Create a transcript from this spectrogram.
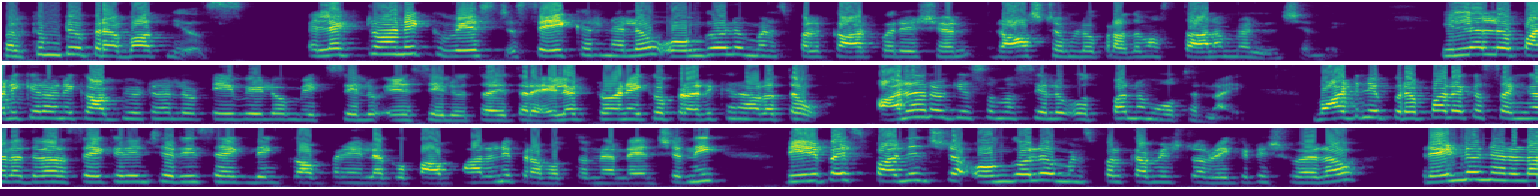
Welcome to Prabhat news electronic waste సేకరణలో ఒంగోలు మున్సిపల్ కార్పొరేషన్ రాష్ట్రంలో ప్రథమ స్థానంలో నిలిచింది. ఇళ్ళలో పనికిరాని కంప్యూటర్లు టీవీలు మిక్సీలు ఏసీలు తదితర ఎలక్ట్రానిక్ పరికరాలతో అనారోగ్య సమస్యలు ఉత్పన్నమవుతున్నాయి. వాటిని పురపాలక సంఘాల ద్వారా సేకరించి రీసైక్లింగ్ కంపెనీలకు పంపాలని ప్రభుత్వం నిర్ణయించింది. దీనిపై స్పందించిన ఒంగోలు మున్సిపల్ కమిషనర్ వెంకటేశ్వరరావు రెండు నెలల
